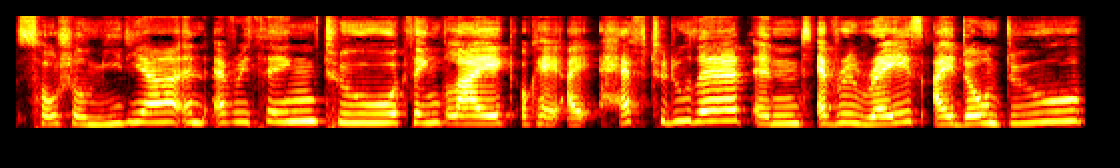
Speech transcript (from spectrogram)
social media and everything, to think like, okay, I have to do that, and every race I don't do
